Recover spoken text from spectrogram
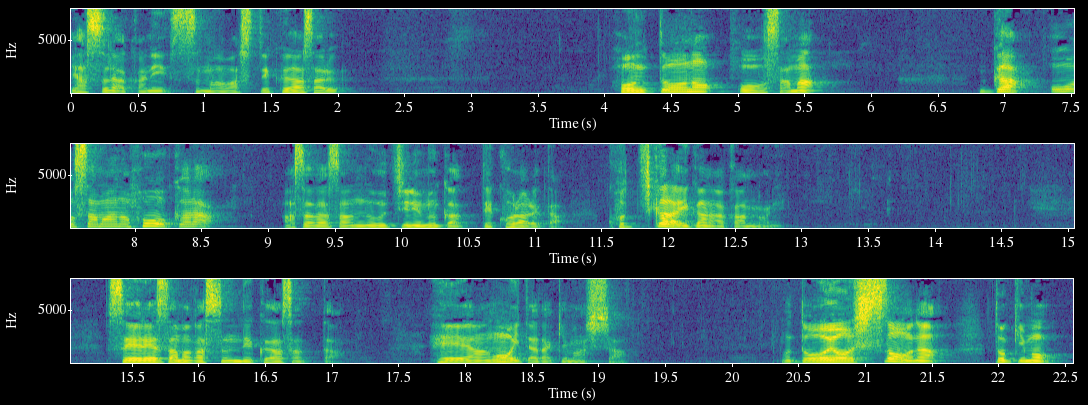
安らかに住まわせてくださる。本当の王様。が王様の方から浅田さんのうちに向かって来られた。こっちから行かなあかんのに。精霊様が住んでくださった。平安をいただきました。動揺しそうな時も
